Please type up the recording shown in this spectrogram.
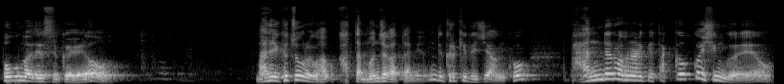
복음화 됐을 거예요. 만약에 그쪽으로 갔다 먼저 갔다면. 근데 그렇게 되지 않고 반대로 하나님께 딱 꺾으신 거예요.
